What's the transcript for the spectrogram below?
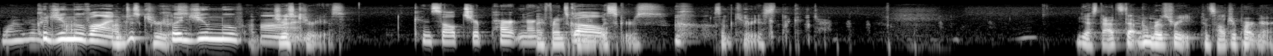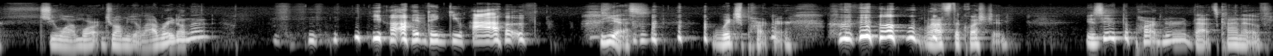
Why are Could you move on? I'm just curious. Could you move I'm on? just curious. Consult your partner. My friends call me Go. Whiskers. 'cause I'm curious. Like a cat. Yes, that's step number three. Consult your partner. Do you want more? Do you want me to elaborate on that? yeah, I think you have. Yes. Which partner? that's the question. Is it the partner that's kind of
